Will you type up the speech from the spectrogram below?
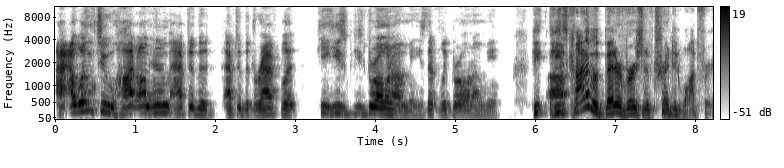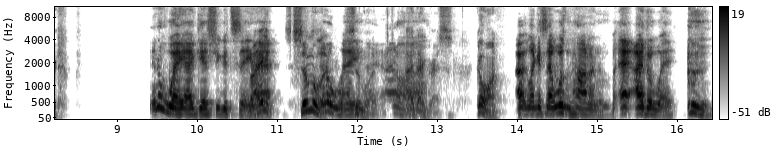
I, I wasn't too hot on him after the after the draft, but he, he's he's growing on me. He's definitely growing on me. He, Uh, he's kind of a better version of Trendon Watford, In a way, I guess you could say right? that. Similar. In a way, similar. I- I digress. Go on. I, like I said, I wasn't hot on him, but either way, you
